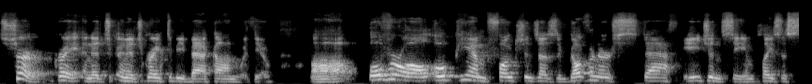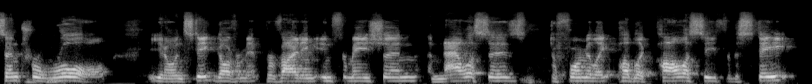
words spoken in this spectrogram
Sure, great, and it's and it's great to be back on with you. Uh, overall, OPM functions as the governor's staff agency and plays a central mm-hmm. role, you know, in state government, providing information, analysis to formulate public policy for the state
